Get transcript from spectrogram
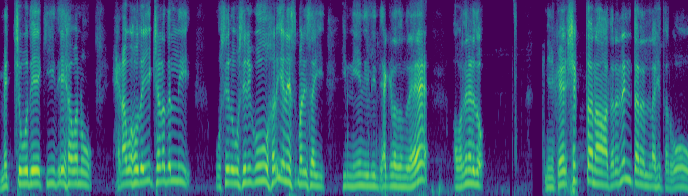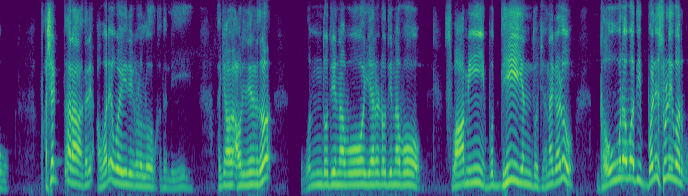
ಹಿಂದುಳಿಯುವರು ಮೆಚ್ಚುವುದೇಕಿ ದೇಹವನ್ನು ಹೆಣಬಹುದೇ ಈ ಕ್ಷಣದಲ್ಲಿ. ಉಸಿರು ಉಸಿರಿಗೂ ಹರಿಯನೆ ಸ್ಮರಿಸೈ. ಇನ್ನೇನು ಇಲ್ಲಿ ಯಾಕೆ ಹೇಳೋದಂದ್ರೆ ಅವ್ರದೇನು ನಡೆದು, ನಿನಗೆ ಶಕ್ತನಾದರೆ ನೆಂಟರೆಲ್ಲ ಹಿತರು. ಅಶಕ್ತರಾದರೆ ಅವರೇ ವೈರಿಗಳು ಲೋಕದಲ್ಲಿ. ಅದಕ್ಕೆ ಅವ್ರು ಅವ್ರು ಏನು ಹೇಳಿದ್ರು? ಒಂದು ದಿನವೋ, ಎರಡು ದಿನವೋ, ಸ್ವಾಮಿ ಬುದ್ಧಿ ಎಂದು ಜನಗಳು ಗೌರವದಿ ಬಳಿಸುಳಿವರು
